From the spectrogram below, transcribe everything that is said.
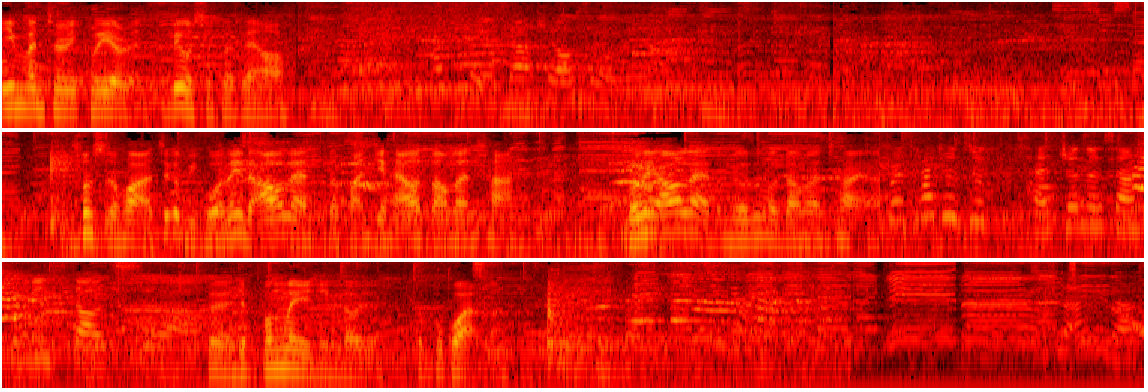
inventory clearance，六十 percent off。它这个也像是要走了呀。说实话，这个比国内的 Outlet 的环境还要脏乱差。国内 Outlet 都没有这么脏乱差呀。不是，它这就才真的像是 lease 到期了。对，就封了，已经都都不管了。其实阿迪达斯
